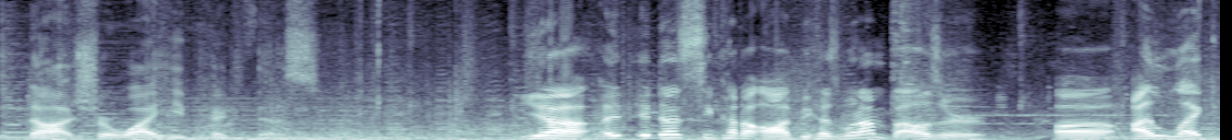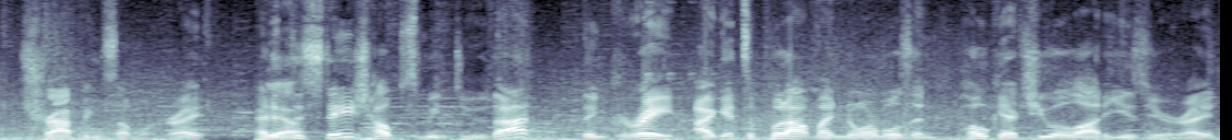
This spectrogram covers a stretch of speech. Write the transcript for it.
I'm not sure why he picked this. Yeah, it, it does seem kind of odd because when I'm Bowser, uh, I like trapping someone, right? And Yeah. if the stage helps me do that, then great. I get to put out my normals and poke at you a lot easier, right?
